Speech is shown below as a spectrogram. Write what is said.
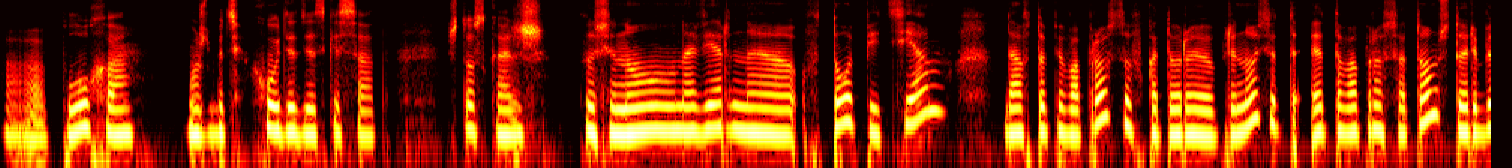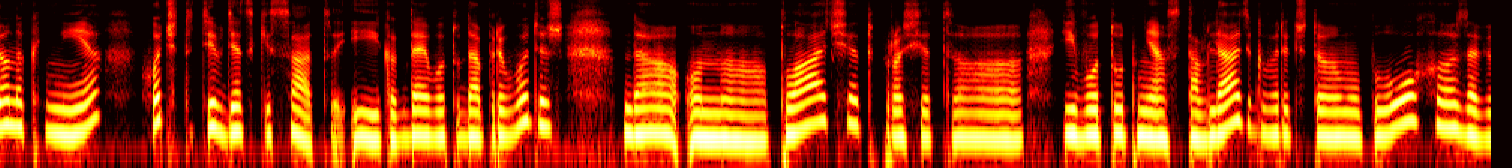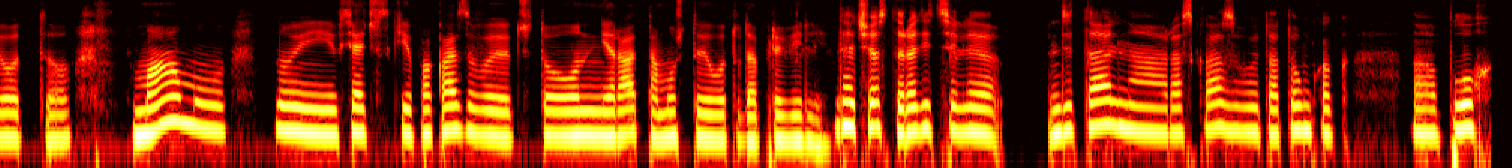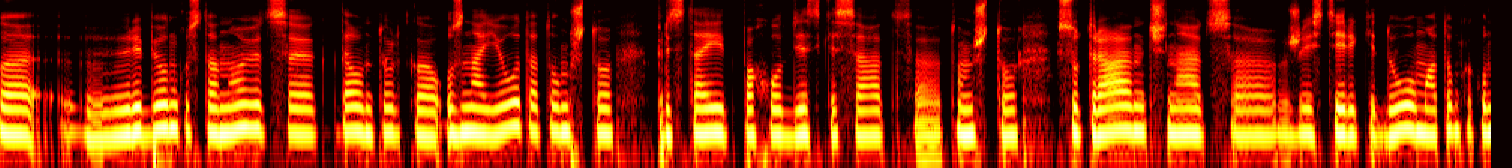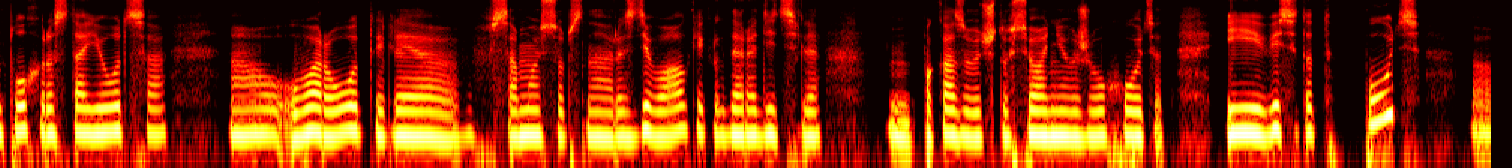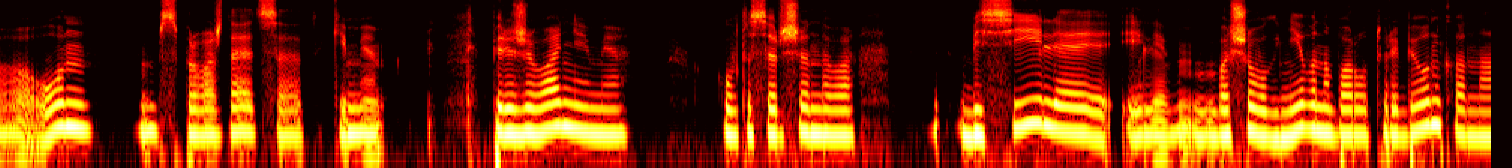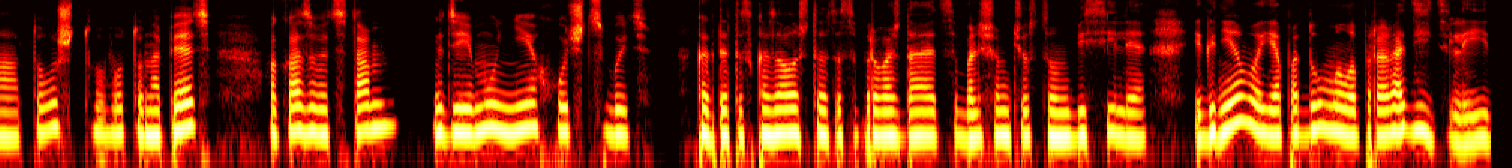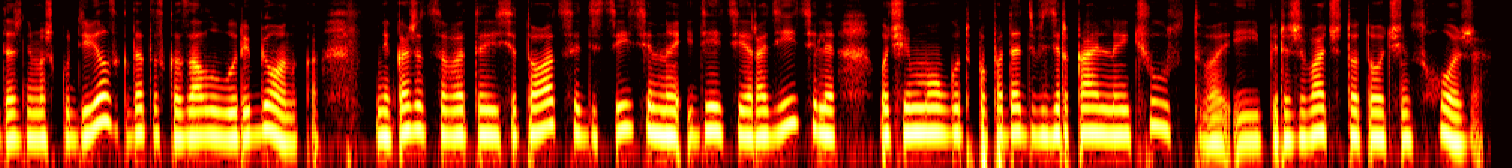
а, плохо может быть, ходит в детский сад. Что скажешь? Слушай, ну, наверное, в топе тем, да, в топе вопросов, которые приносят, это вопрос о том, что ребенок не хочет идти в детский сад. И когда его туда приводишь, да, он э, плачет, просит э, его тут не оставлять, говорит, что ему плохо, зовет э, маму, ну и всячески показывает, что он не рад тому, что его туда привели. Да, часто родители детально рассказывают о том, как а, плохо э, ребенку становится, когда он только узнает о том, что предстоит поход в детский сад, о том, что с утра начинаются уже истерики дома, о том, как он плохо расстается а, у ворот или в самой, собственно, раздевалке, когда родители показывают, что все, они уже уходят. И весь этот путь, а, он сопровождается такими переживаниями какого-то совершенного бессилия или большого гнева, наоборот, у ребенка на то, что вот он опять оказывается там, где ему не хочется быть когда ты сказала, что это сопровождается большим чувством бессилия и гнева, я подумала про родителей и даже немножко удивилась, когда ты сказала у ребенка. Мне кажется, в этой ситуации действительно и дети, и родители очень могут попадать в зеркальные чувства и переживать что-то очень схожее.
